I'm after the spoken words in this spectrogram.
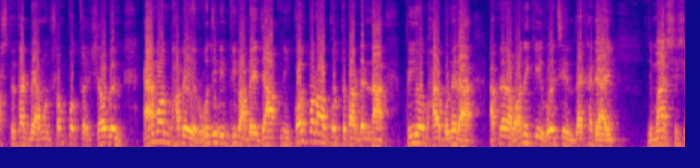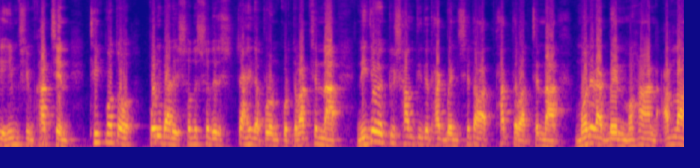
আসতে থাকবে, এমন সম্পদ হবেন এমন ভাবে রুজি বৃদ্ধি পাবে যা আপনি কল্পনাও করতে পারবেন না। প্রিয় ভাই বোনেরা, আপনারা অনেকেই রয়েছেন, দেখা যায় যে মাস শেষে হিমশিম খাচ্ছেন, ঠিকমতো পরিবারের সদস্যদের চাহিদা পূরণ করতে পারছেন না, নিজেও একটু শান্তিতে থাকবেন, সেটা থাকতে পারছেন না। মনে রাখবেন, মহান আল্লাহ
